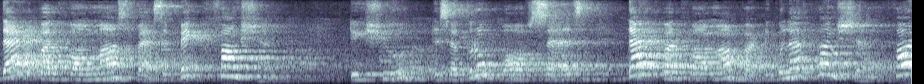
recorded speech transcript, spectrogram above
that perform a specific function. Tissue is a group of cells that perform a particular function. For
